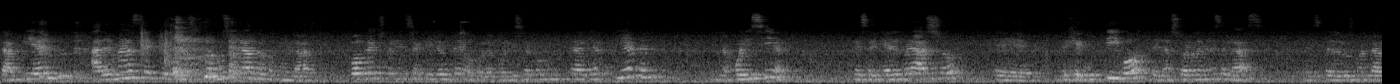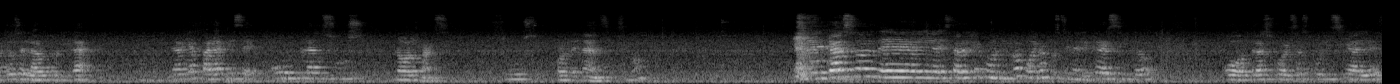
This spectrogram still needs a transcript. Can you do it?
también, además de que estamos hablando como la poca experiencia que yo tengo con la policía comunitaria, tienen una policía, que sería el brazo eh, ejecutivo de las órdenes de, las, este, de los mandatos de la autoridad para que se cumplan sus normas, sus ordenanzas. En el caso del Estado hegemónico, bueno, pues tiene el ejército o otras fuerzas policiales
